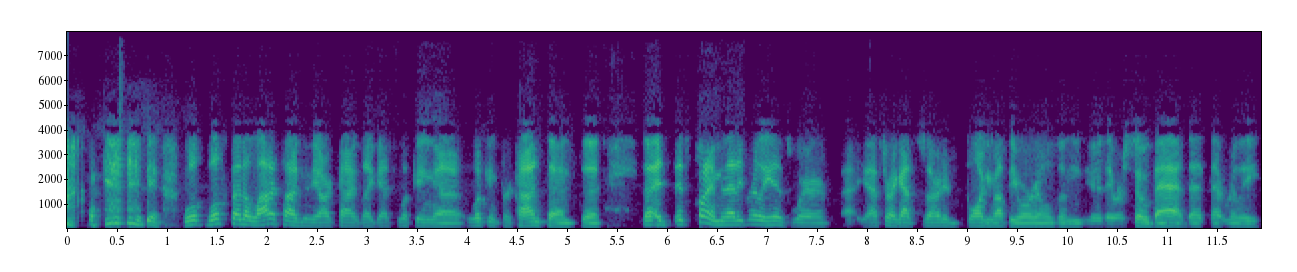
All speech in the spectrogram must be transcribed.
yeah, we'll we'll spend a lot of time in the archives, I guess, looking uh, looking for content. Uh, it, it's funny. I mean, that it really is where uh, after I got started blogging about the Orioles and you know, they were so bad that that really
